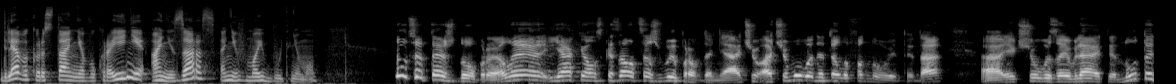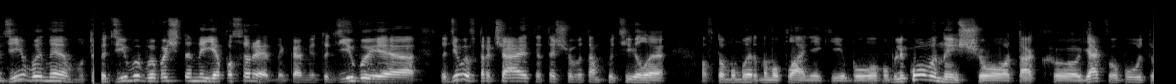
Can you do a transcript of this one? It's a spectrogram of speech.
для використання в Україні ані зараз, ані в майбутньому. Ну, це теж добре, але як я вам сказав, це ж виправдання. А чо- а чому ви не телефонуєте? Да? А якщо ви заявляєте, ну тоді ви не тоді ви, вибачте, не є посередниками. Тоді ви е, тоді ви втрачаєте те, що ви там хотіли в тому мирному плані, який був опублікований. Що так, е, як ви будете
